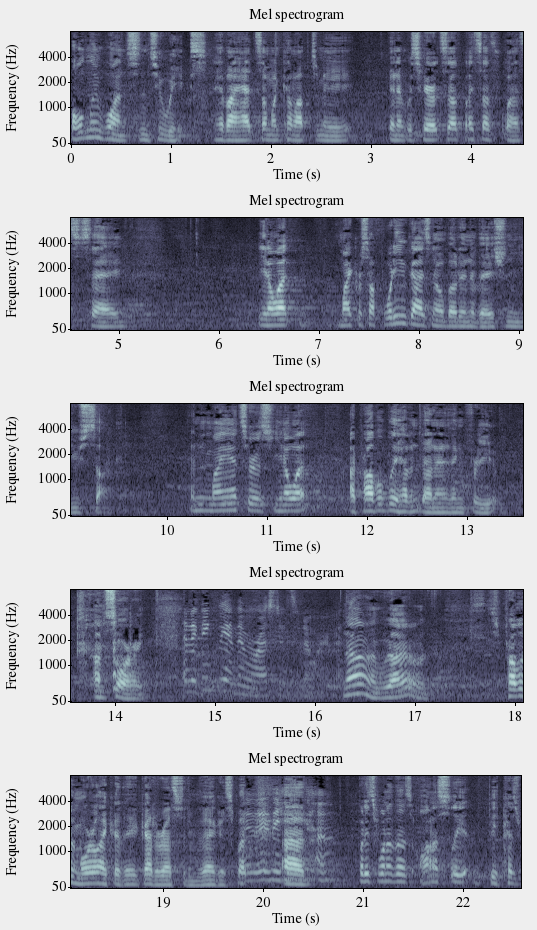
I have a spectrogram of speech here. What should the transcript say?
only once in two weeks have I had someone come up to me, and it was here at South by Southwest, say, "You know what, Microsoft? What do you guys know about innovation? You suck." And my answer is, "You know what? I probably haven't done anything for you. I'm sorry." And I think we had them arrested, so don't worry about it. no, no, I don't. It's probably more like they got arrested in Vegas, but uh, but it's one of those honestly because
